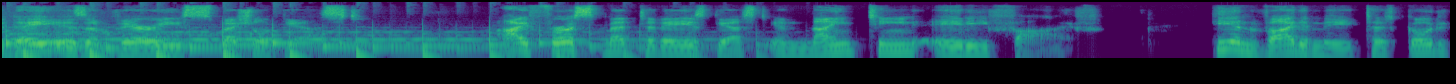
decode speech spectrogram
Today is a very special guest. I first met today's guest in 1985. He invited me to go to,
